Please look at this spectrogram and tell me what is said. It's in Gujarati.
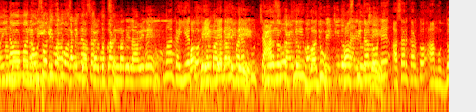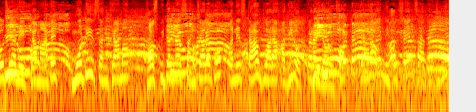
મહિનાઓમાં નવસો થી વધુ હોસ્પિટલને અસર પહોંચશે. દુકાનમાંથી ટૂંકમાં કહીએ તો એક બે નહીં પરંતુ ચારસો થી વધુ હોસ્પિટલોને અસર કરતો આ મુદ્દો છે અને એટલા માટે મોટી સંખ્યામાં હોસ્પિટલના સંચાલકો અને સ્ટાફ દ્વારા આ વિરોધ કરાઈ રહ્યો છે. કેમેરામેન દીપક સેન સાથે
